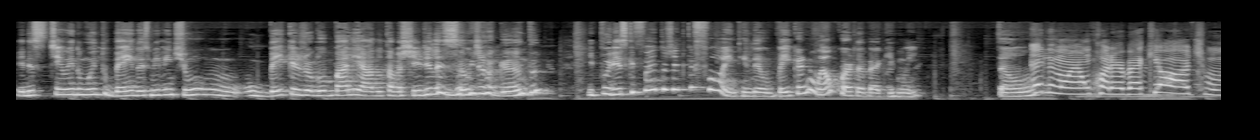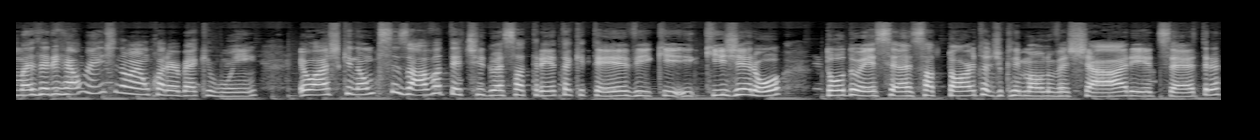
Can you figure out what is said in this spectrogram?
eles tinham ido muito bem. Em 2021, o, Baker jogou baleado, tava cheio de lesão jogando. E por isso que foi do jeito que foi, entendeu? O Baker não é um quarterback ruim. Então... Ele não é um quarterback ótimo, mas ele realmente não é um quarterback ruim. Eu acho que não precisava ter tido essa treta que teve, que, que gerou, todo esse essa torta de climão no vestiário e etc.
